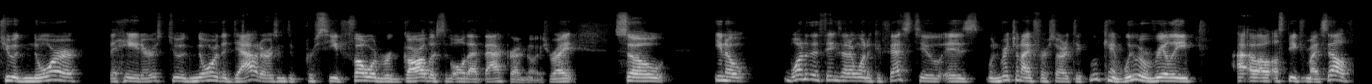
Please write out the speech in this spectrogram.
to ignore the haters, to ignore the doubters, and to proceed forward regardless of all that background noise, right? So, you know, one of the things that I want to confess to is when Rich and I first started Tick Boot Camp, we were really, I'll, I'll speak for myself.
